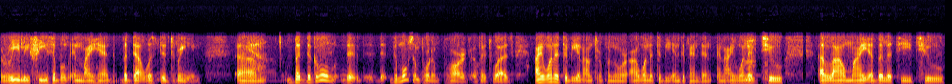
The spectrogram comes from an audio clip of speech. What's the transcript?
really feasible in my head, but that was the dream. Um, yeah. But the goal, the, the the most important part of it was I wanted to be an entrepreneur. I wanted to be independent, and I wanted mm-hmm. to allow my ability to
